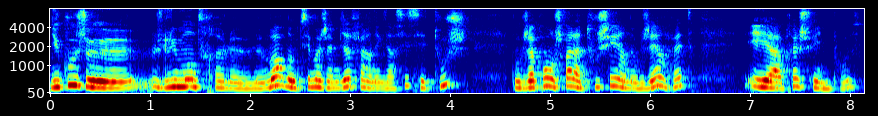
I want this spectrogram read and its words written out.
Du coup, je, je lui montre le, mort, donc tu sais, moi j'aime bien faire un exercice, c'est touche. Donc j'apprends au cheval à toucher un objet en fait, et après je fais une pause.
